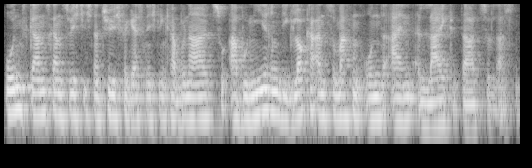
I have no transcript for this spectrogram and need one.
Und ganz, ganz wichtig, natürlich vergesst nicht, den Kanal zu abonnieren, die Glocke anzumachen und ein Like dazulassen.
